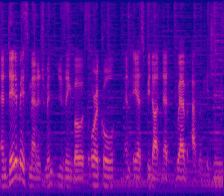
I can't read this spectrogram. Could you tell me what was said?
and database management using both Oracle and ASP.NET web applications.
